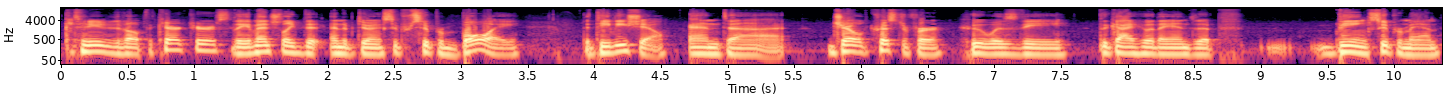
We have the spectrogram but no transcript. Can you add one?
continue to develop the character, so they eventually did end up doing Super Superboy, the TV show, and uh, Gerard Christopher, who was the the guy who they ended up being Superman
